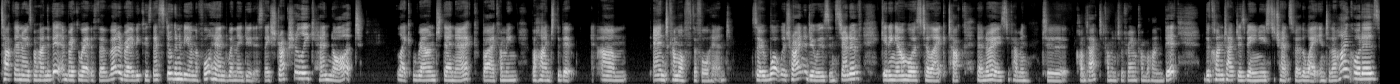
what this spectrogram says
tuck their nose behind the bit and break away at the third vertebrae because they're still going to be on the forehand when they do this. They structurally cannot like round their neck by coming behind the bit um, and come off the forehand. So what we're trying to do is instead of getting our horse to like tuck their nose to come into contact, come into a frame, come behind the bit, the contact is being used to transfer the weight into the hindquarters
